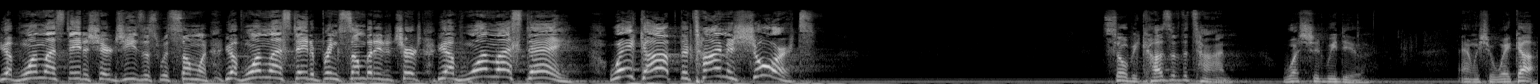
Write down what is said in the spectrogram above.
You have one last day to share Jesus with someone. You have one last day to bring somebody to church. You have one last day. Wake up. The time is short. So, because of the time, what should we do? And we should wake up.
